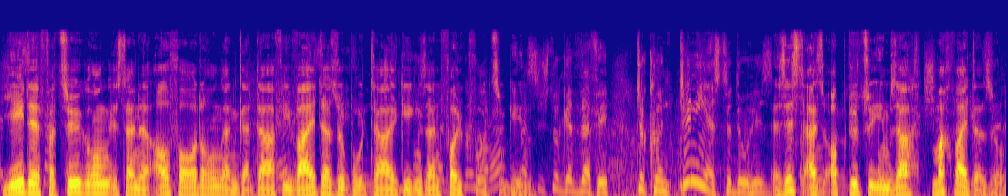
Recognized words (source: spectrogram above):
jede Verzögerung ist eine Aufforderung an Gaddafi, weiter so brutal gegen sein Volk vorzugehen. Es ist, als ob du zu ihm sagst, mach weiter so.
